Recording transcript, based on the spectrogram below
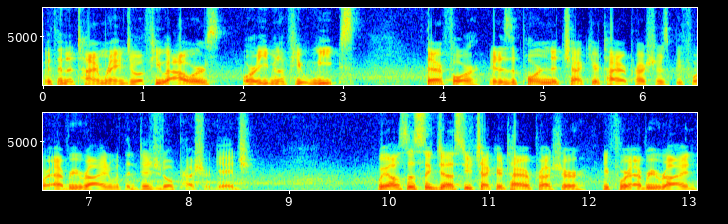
within a time range of a few hours or even a few weeks. Therefore, it is important to check your tire pressures before every ride with a digital pressure gauge. We also suggest you check your tire pressure before every ride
